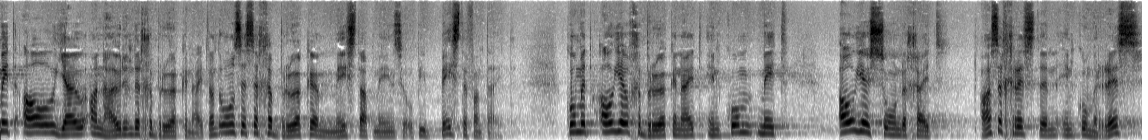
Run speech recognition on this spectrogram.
met al jou aanhoudende gebrokenheid, want ons is 'n gebroke mestap mense op die beste van tyd. Kom met al jou gebrokenheid en kom met al jou sondigheid as 'n Christen en kom rus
